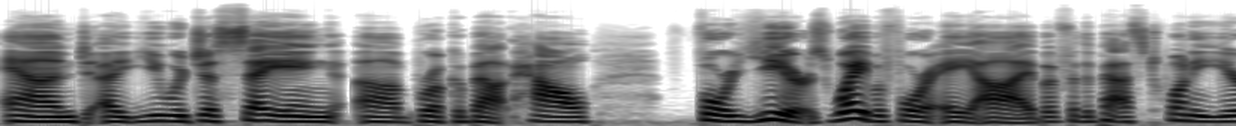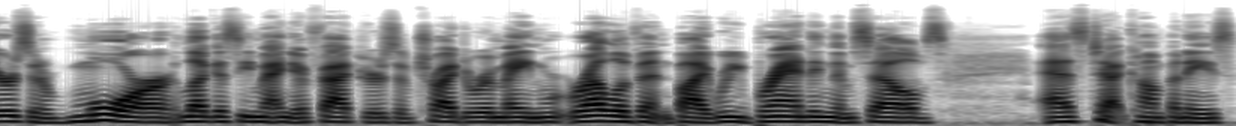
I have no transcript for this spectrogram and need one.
And uh, you were just saying, uh, Brooke, about how for years, way before AI, but for the past 20 years or more, legacy manufacturers have tried to remain relevant by rebranding themselves as tech companies.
